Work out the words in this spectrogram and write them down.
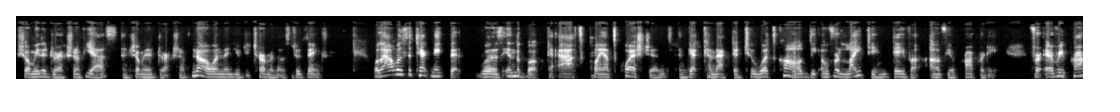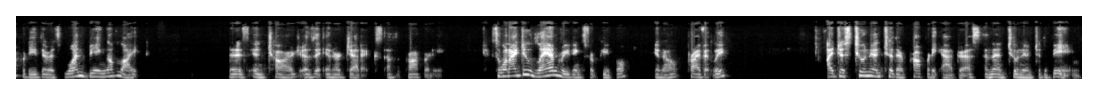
show me the direction of yes, and show me the direction of no. And then you determine those two things. Well, that was the technique that was in the book to ask plants questions and get connected to what's called the overlighting deva of your property. For every property, there is one being of light that is in charge of the energetics of the property. So when I do land readings for people, you know, privately, I just tune into their property address and then tune into the being.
